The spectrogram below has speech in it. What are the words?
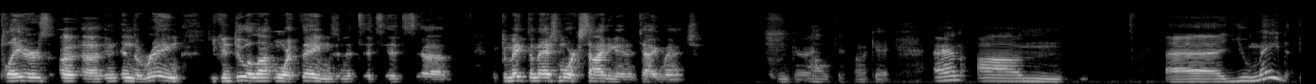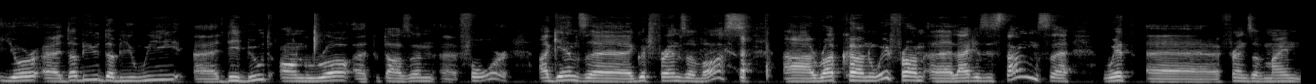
players uh, uh, in, in the ring, you can do a lot more things, and it's it's it's uh, it can make the match more exciting in a tag match. Okay. Okay. Okay. And um, uh, you made your uh, WWE uh, debut on Raw uh, 2004 against uh, good friends of us, uh, Rob Conway from uh, La Resistance, uh, with uh, friends of mine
